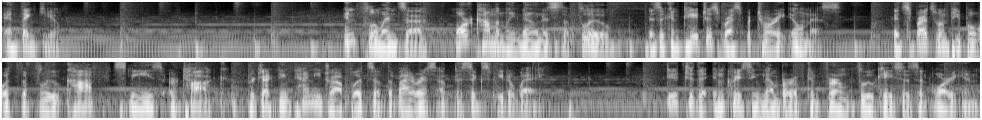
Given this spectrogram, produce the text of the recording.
And thank you. Influenza, more commonly known as the flu, is a contagious respiratory illness. It spreads when people with the flu cough, sneeze, or talk, projecting tiny droplets of the virus up to six feet away. Due to the increasing number of confirmed flu cases in Oregon,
